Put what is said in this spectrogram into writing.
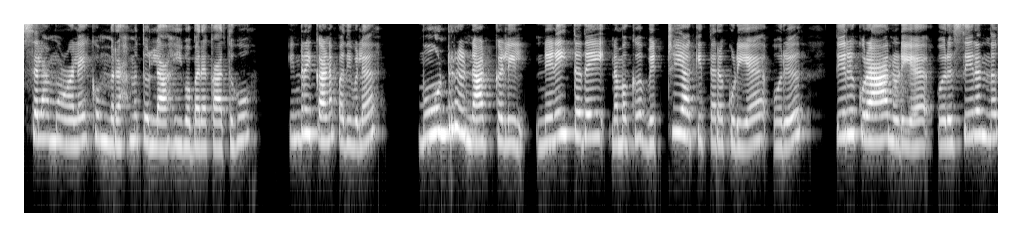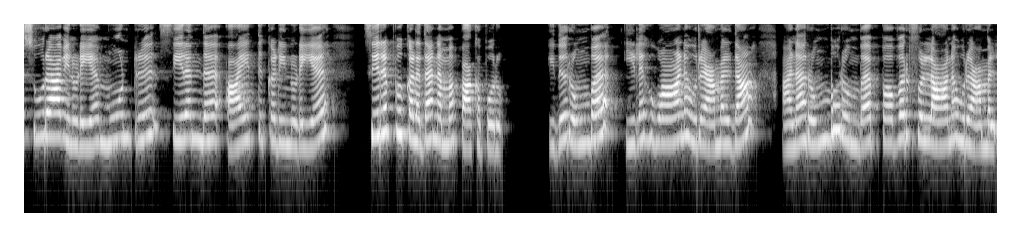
அஸ்ஸலாமு அலைக்கும் ரஹமத்துல்லாஹி வபரகாத்துஹு. இன்றைக்கான பதிவில் மூன்று நாட்களில் நினைத்ததை நமக்கு வெற்றியாக்கி தரக்கூடிய ஒரு திருக்குரானுடைய ஒரு சிறந்த சூறாவினுடைய மூன்று சிறந்த ஆயத்துக்களினுடைய சிறப்புகளை தான் நம்ம பார்க்க போகிறோம் இது ரொம்ப இலகுவான ஒரு அமல் தான். ஆனால் ரொம்ப ரொம்ப பவர்ஃபுல்லான ஒரு அமல்.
